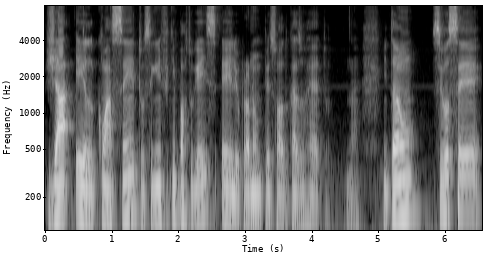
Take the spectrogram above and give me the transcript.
Já ele com acento significa em português ele, o pronome pessoal do caso reto. Né? Então, se você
